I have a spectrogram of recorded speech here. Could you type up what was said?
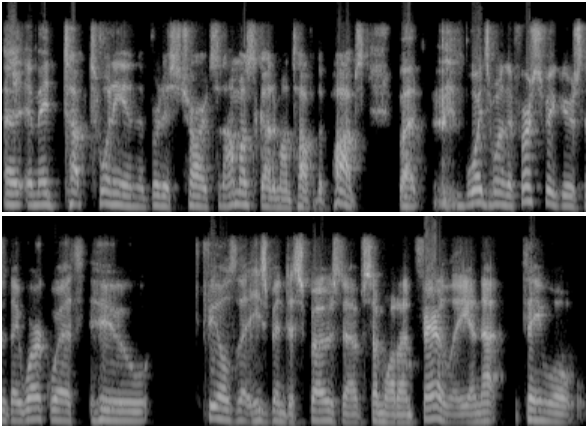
Uh, it made top 20 in the British charts and almost got him on top of the pops. But Boyd's one of the first figures that they work with who feels that he's been disposed of somewhat unfairly. And that theme will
